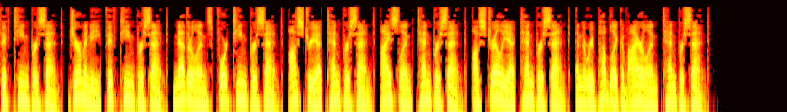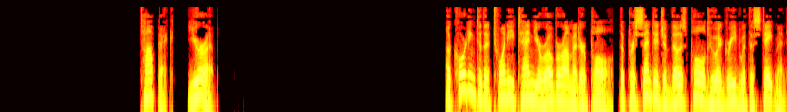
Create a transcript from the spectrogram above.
15%, Germany 15%, Netherlands 14%, Austria 10%, Iceland 10%, Australia 10%, and the Republic of Ireland 10%. Topic: Europe According to the 2010 Eurobarometer poll, the percentage of those polled who agreed with the statement,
